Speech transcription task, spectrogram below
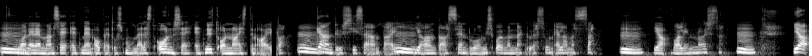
Mm. vaan enemmän se, että meidän opetus mun mielestä on se, että nyt on naisten aika mm. kääntyä sisäänpäin Mm. ja antaa sen luomisvoiman näkyä sun elämässä Mm. ja valinnoissa. Mm. Ja,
